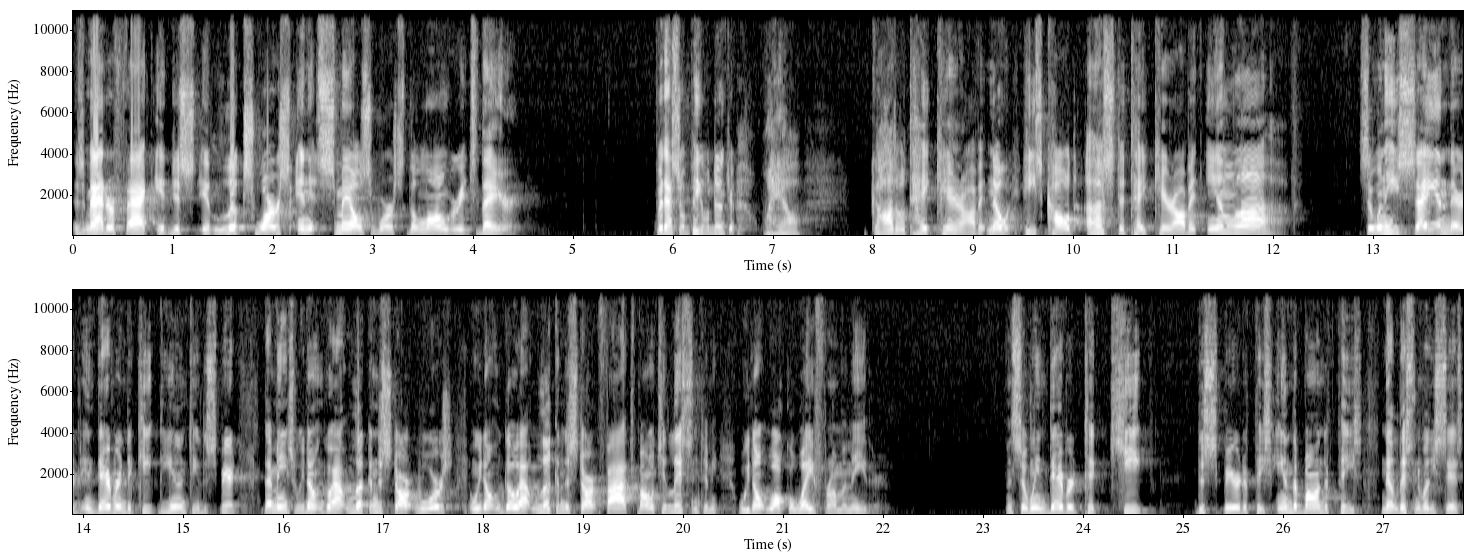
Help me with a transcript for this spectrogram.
As a matter of fact, it just it looks worse and it smells worse the longer it's there. But that's what people do. Well, God will take care of it. No, He's called us to take care of it in love. So when He's saying they're endeavoring to keep the unity of the Spirit, that means we don't go out looking to start wars, and we don't go out looking to start fights, but want you listen to me. We don't walk away from them either. And so we endeavor to keep the spirit of peace, in the bond of peace. Now, listen to what he says.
